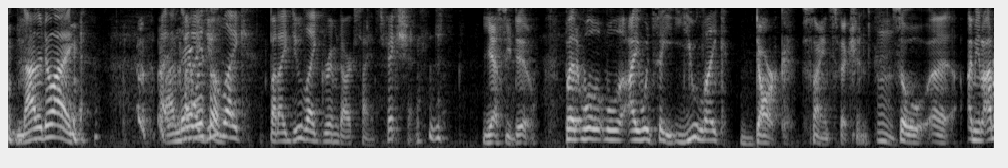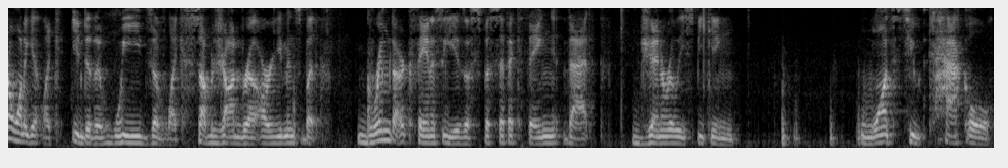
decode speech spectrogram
Neither do I. I'm there but I with do him. like but I do like grimdark science fiction. Yes, you do. But well, well, I would say you like dark science fiction. Hmm. So, uh, I mean, I don't want to get like into the weeds of like subgenre arguments, but grimdark fantasy is a specific thing that, generally speaking, wants to tackle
